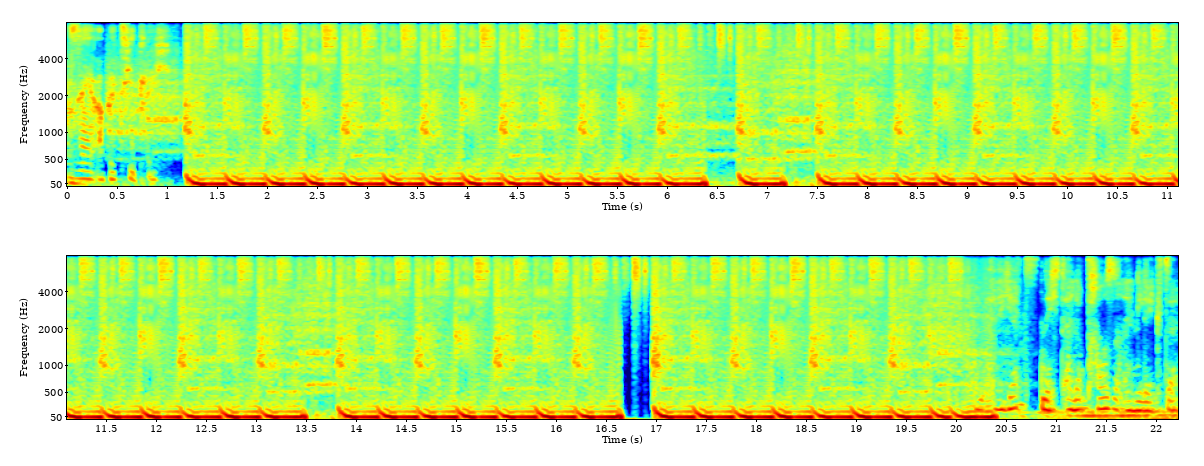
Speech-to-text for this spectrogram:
Sehr appetitlich. Wenn er jetzt nicht eine Pause einlegte,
